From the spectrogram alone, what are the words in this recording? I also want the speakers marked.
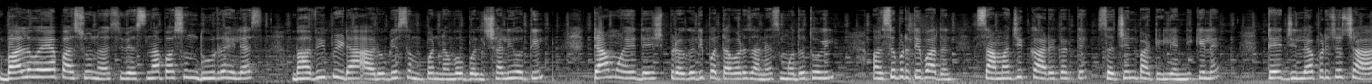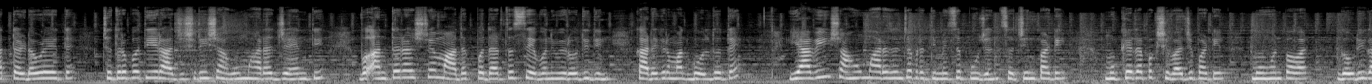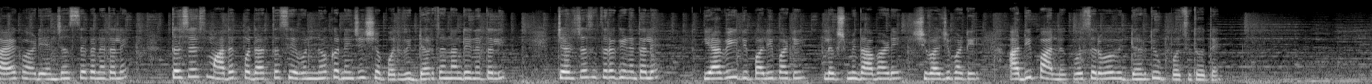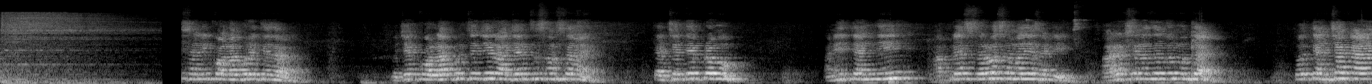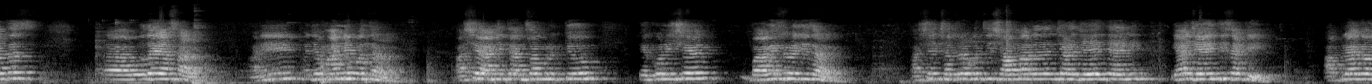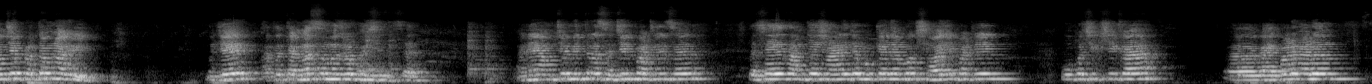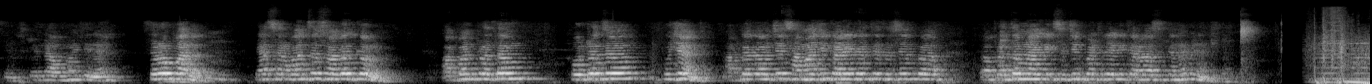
Speaker 1: बालवयापासूनच व्यसनापासून दूर राहिल्यास भावी पिढ्या आरोग्य संपन्न व बलशाली होतील. त्यामुळे देश प्रगतीपथावर जाण्यास मदत होईल असं प्रतिपादन सामाजिक कार्यकर्ते सचिन पाटील यांनी केले ते जिल्हा परिषद शाळा तडवळे येथे छत्रपती राजश्री शाहू महाराज जयंती व आंतरराष्ट्रीय मादक पदार्थ सेवन विरोधी दिन कार्यक्रमात बोलत होते. यावेळी शाहू महाराजांच्या प्रतिमेचे पूजन सचिन पाटील मुख्याध्यापक शिवाजी पाटील मोहन पवार गौरी गायकवाड यांच्या हस्ते करण्यात आले. तसेच मादक पदार्थ सेवन न करण्याची शपथ विद्यार्थ्यांना देण्यात आली. चर्चासत्र घेण्यात आले. यावेळी दीपाली पाटील लक्ष्मी दाभाडे शिवाजी पाटील आदी पालक व सर्व विद्यार्थी उपस्थित होते.
Speaker 2: साली कोल्हापूर येथे झाला म्हणजे कोल्हापूरचे जे राजांचं संस्थान आहे त्याचे ते प्रमुख आणि त्यांनी आपल्या सर्व समाजासाठी आरक्षणाचा जो मुद्दा आहे तो त्यांच्या काळातच उदयास आला आणि म्हणजे मान्य पण झाला. असे आणि त्यांचा मृत्यू एकोणीसशे बावीस रोजी झाला. असे छत्रपती शाहू महाराजांच्या जयंती आहे आणि या जयंतीसाठी आपल्या गावचे प्रथम नागरिक म्हणजे आता त्यांना समजलं पाहिजे सर. आणि आमचे मित्र सचिन पाटील सर तसेच आमच्या शाळेचे मुख्याध्यापक शिवाजी पाटील उपशिक्षिका गायकवाड मॅडम नाव माहिती नाही सर्व पालक या सर्वांचं स्वागत करून आपण प्रथम फोटोचं पूजन आपल्या गावचे सामाजिक कार्यकर्ते तसेच प्रथम नागरिक सचिन पाटील यांनी करावं असं त्यांना विनंती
